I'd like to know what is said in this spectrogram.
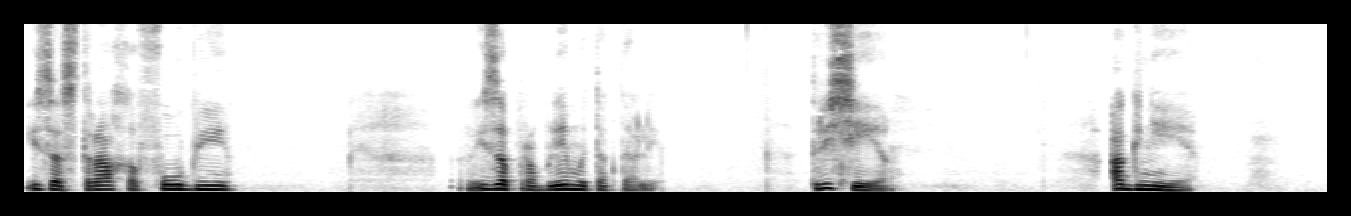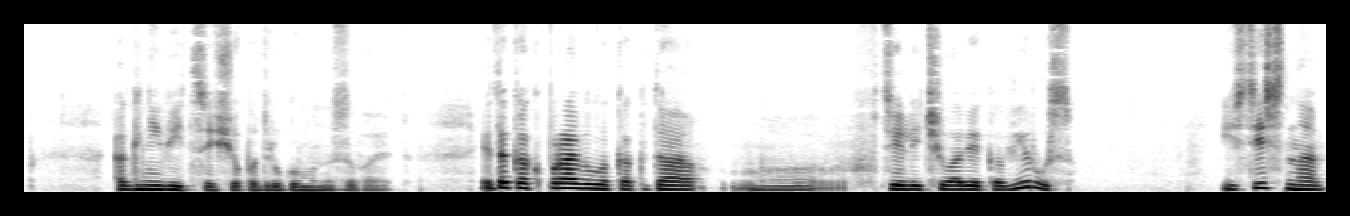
из-за страха, фобии, из-за проблем и так далее. Тресея. Агнея огневица еще по-другому называют. Это, как правило, когда в теле человека вирус, естественно,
